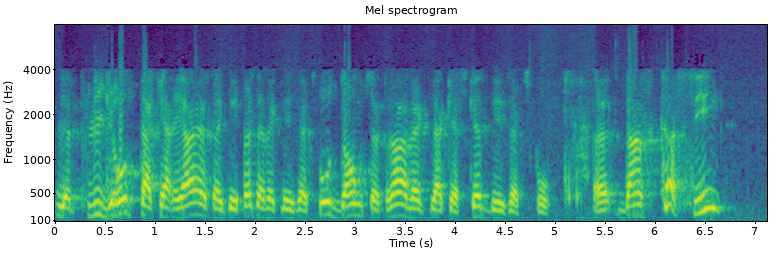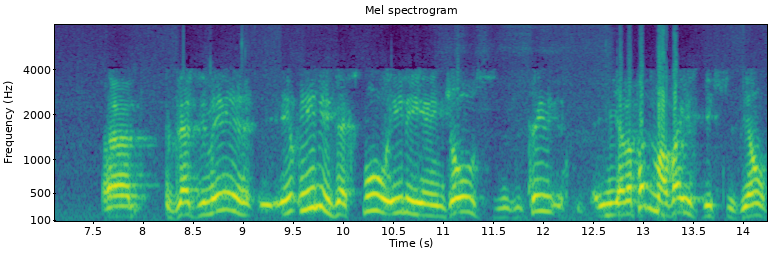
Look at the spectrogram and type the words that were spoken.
le plus gros de ta carrière, ça a été fait avec les expos, donc ce sera avec la casquette des expos. Euh, dans ce cas-ci, euh, Vladimir et, les expos et les Angels, il n'y avait pas de mauvaise décision.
